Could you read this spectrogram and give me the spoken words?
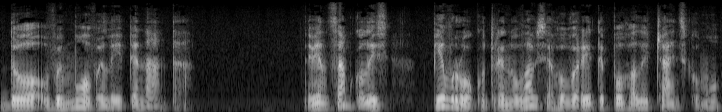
до вимови лейтенанта. Він сам колись півроку тренувався говорити по галичанському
